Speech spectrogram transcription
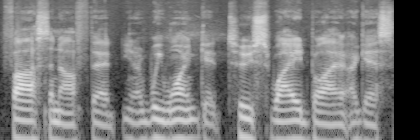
fast enough, that you know we won't get too swayed by, I guess,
